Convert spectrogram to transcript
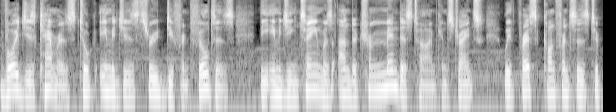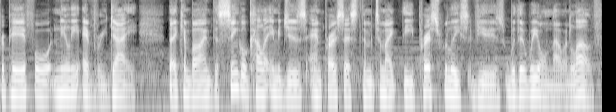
Voyager's cameras took images through different filters. The imaging team was under tremendous time constraints with press conferences to prepare for nearly every day. They combined the single colour images and processed them to make the press release views that we all know and love.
